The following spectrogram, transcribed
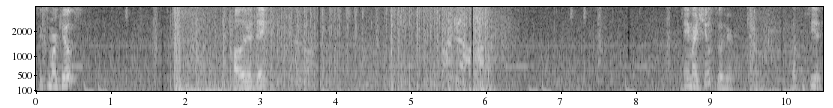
Six more kills. Call it a day. Hey, my shield's still here. Love to see it.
